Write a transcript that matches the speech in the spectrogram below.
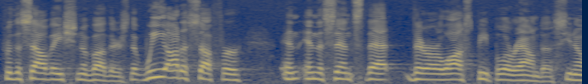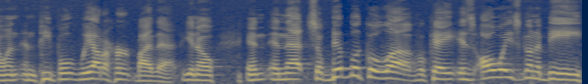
for the salvation of others, that we ought to suffer in, in the sense that there are lost people around us, you know, and, and people, we ought to hurt by that, you know, and, and that, so biblical love, okay, is always going to be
